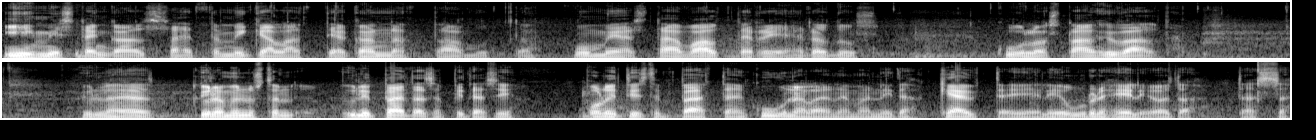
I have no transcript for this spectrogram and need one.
ihmisten kanssa, että mikä lattia kannattaa, mutta mun mielestä tämä Valtterin ehdotus kuulostaa hyvältä. Kyllä, ja kyllä minusta ylipäätänsä pitäisi poliittisten päättäjien kuunnella enemmän niitä käyttäjiä, eli urheilijoita tässä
